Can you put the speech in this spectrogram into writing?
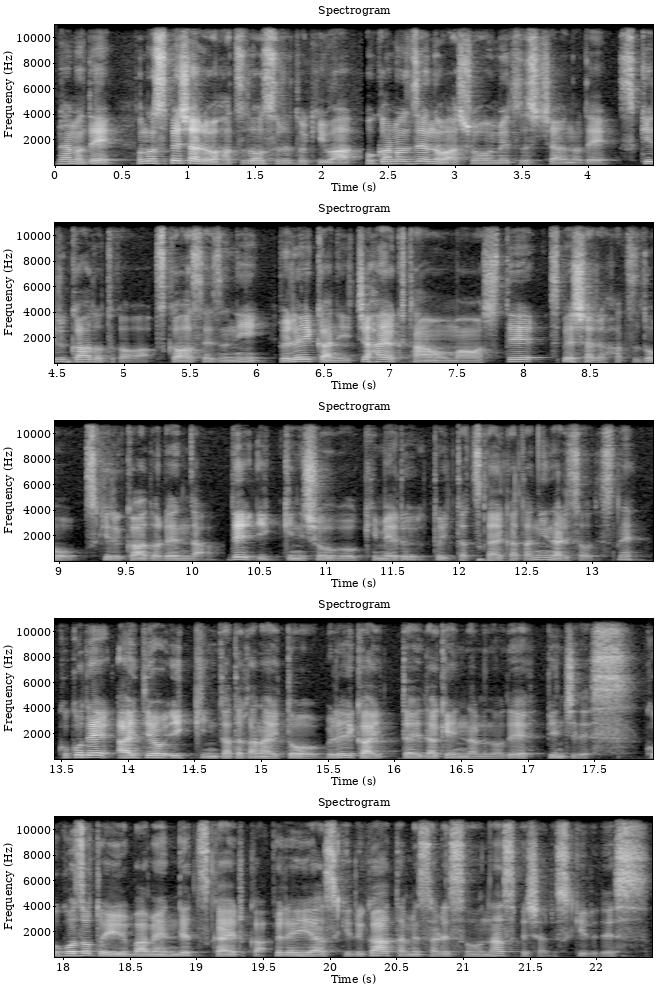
なので、このスペシャルを発動するときは、他のゼノは消滅しちゃうので、スキルカードとかは使わせずに、ブレイカーにいち早くターンを回して、スペシャル発動、スキルカード連打で一気に勝負を決めるといった使い方になりそうですね。ここで相手を一気に叩かないと、ブレイカー1体だけになるので、ピンチです。ここぞという場面で使えるか、プレイヤースキルが試されそうなスペシャルスキルです。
